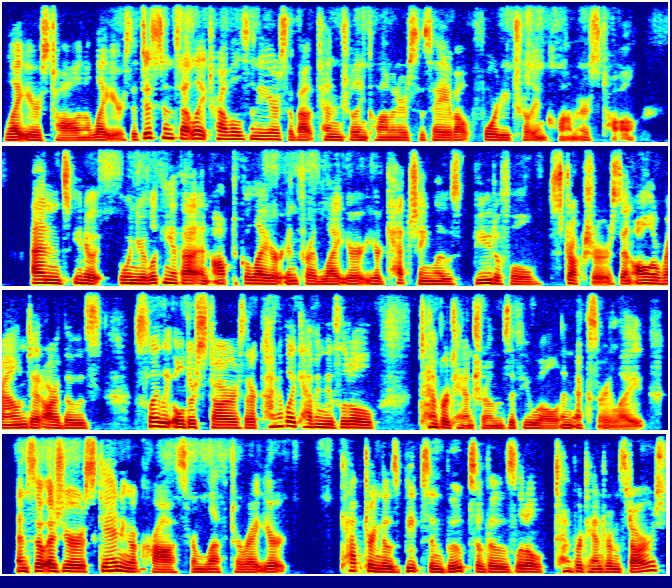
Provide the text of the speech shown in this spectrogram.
light years tall. And a light year is the distance that light travels in a year. So about 10 trillion kilometers, so say about 40 trillion kilometers tall. And, you know, when you're looking at that in optical light or infrared light, you're, you're catching those beautiful structures. And all around it are those slightly older stars that are kind of like having these little temper tantrums, if you will, in X ray light. And so as you're scanning across from left to right, you're capturing those beeps and boops of those little temper tantrum stars.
